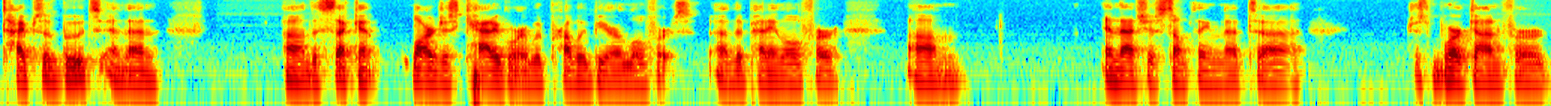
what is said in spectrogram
types of boots, and then uh, the second largest category would probably be our loafers, uh, the penny loafer, um, and that's just something that uh, just worked on for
